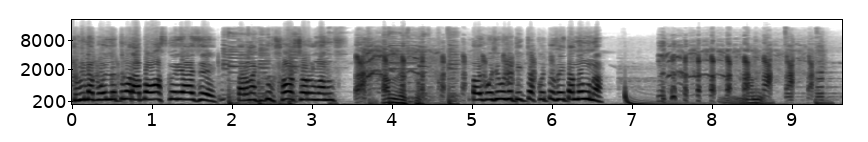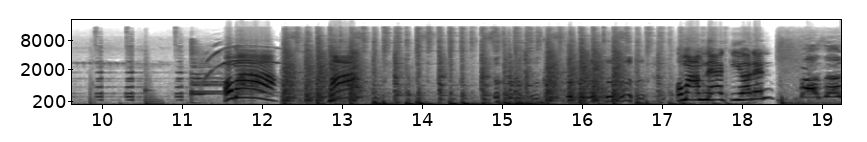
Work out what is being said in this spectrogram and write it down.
তুমি না বললে তোমার আব্বা ওয়াজ করে আছে তারা নাকি খুব সহজ সরল মানুষ। আল্লে তো। ওই বসে বসে টিকটক করতেছে তার নমুনা। মানে ও মা! মা! ও মা আমনে কি হরেন বাজান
